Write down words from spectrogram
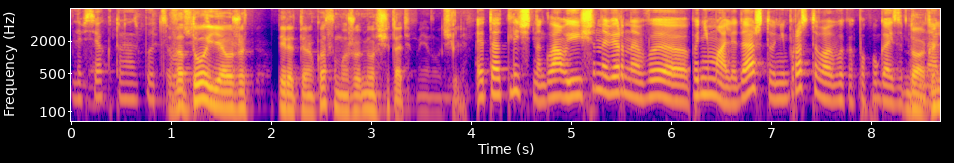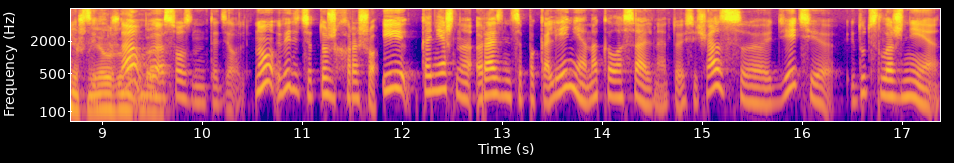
для всех, кто нас будет слушать. Зато я уже перед первым классом уже умел считать, меня научили. Это отлично. Главное, и еще, наверное, вы понимали, да, что не просто вы как попугай запоминали Да, конечно, цифры, я уже, да, да. вы осознанно это делали. Ну, видите, это тоже хорошо. И, конечно, разница поколения, она колоссальная. То есть сейчас э, дети идут сложнее.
